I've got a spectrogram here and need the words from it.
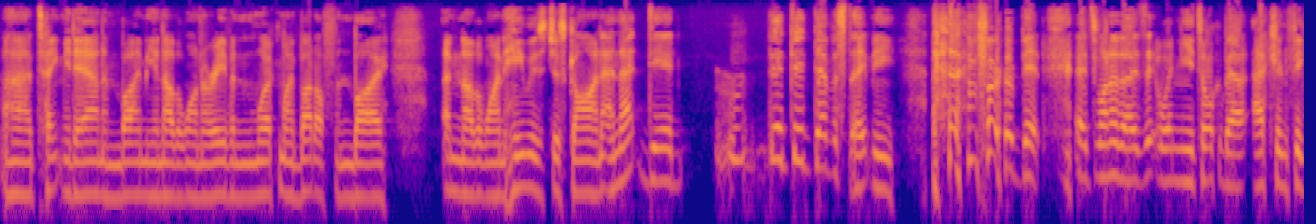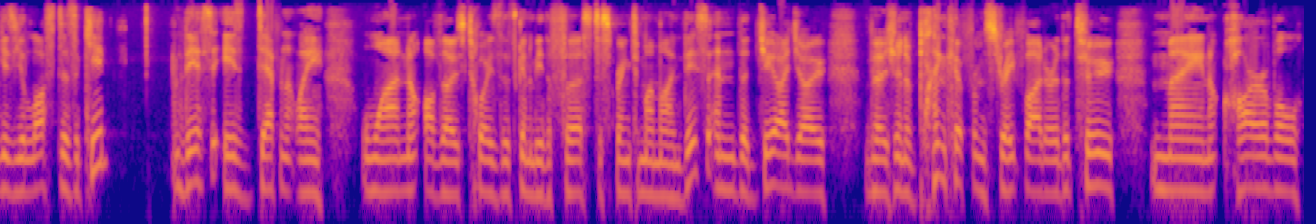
uh, take me down and buy me another one or even work my butt off and buy another one. He was just gone, and that did that did devastate me for a bit. It's one of those when you talk about action figures you lost as a kid this is definitely one of those toys that's going to be the first to spring to my mind. This and the G.I. Joe version of Blanka from Street Fighter are the two main horrible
